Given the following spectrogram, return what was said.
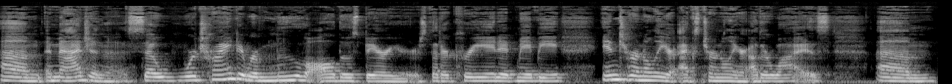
um, imagine this. So we're trying to remove all those barriers that are created maybe internally or externally or otherwise. Um,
